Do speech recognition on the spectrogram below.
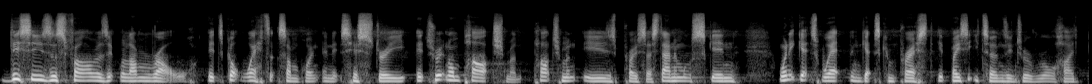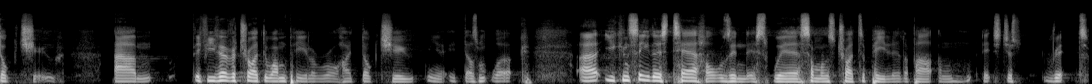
this is as far as it will unroll. It's got wet at some point in its history. It's written on parchment. Parchment is processed animal skin. When it gets wet and gets compressed, it basically turns into a rawhide dog chew. Um, if you've ever tried to unpeel a rawhide dog chew, you know, it doesn't work. Uh, you can see there's tear holes in this where someone's tried to peel it apart and it's just ripped.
